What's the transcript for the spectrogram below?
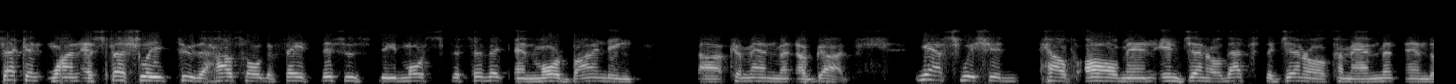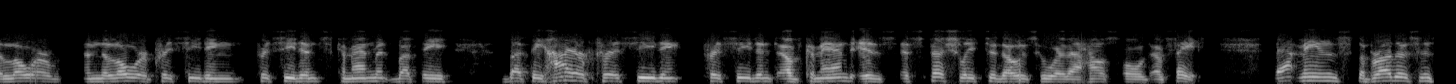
second one, especially to the household of faith, this is the more specific and more binding uh, commandment of God. Yes, we should help all men in general. That's the general commandment, and the lower and the lower preceding precedence commandment. But the but the higher preceding precedent of command is especially to those who are the household of faith. That means the brothers and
